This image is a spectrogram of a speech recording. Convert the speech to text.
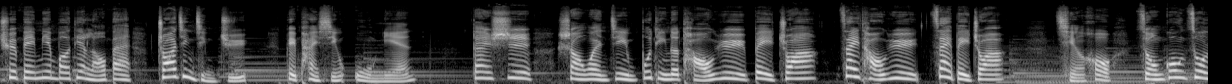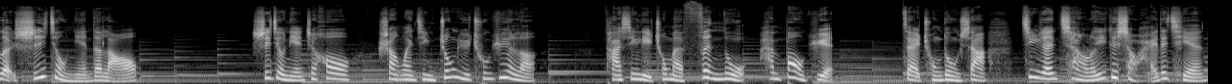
却被面包店老板抓进警局，被判刑五年。但是尚万静不停地逃狱、被抓、再逃狱、再被抓，前后总共坐了十九年的牢。十九年之后，尚万静终于出狱了，他心里充满愤怒和抱怨。在冲动下，竟然抢了一个小孩的钱。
